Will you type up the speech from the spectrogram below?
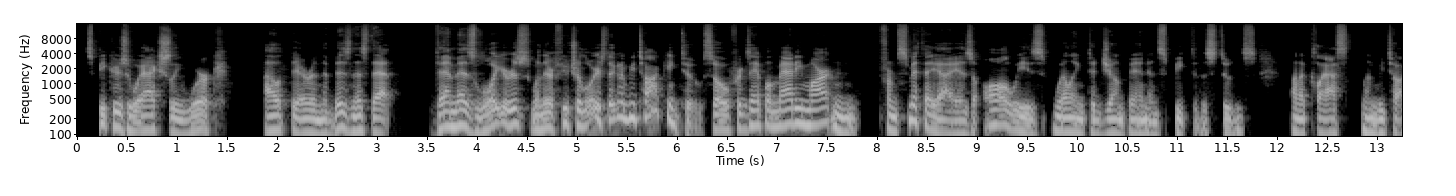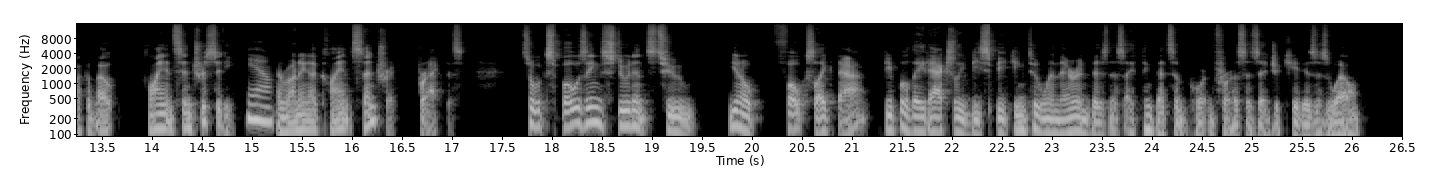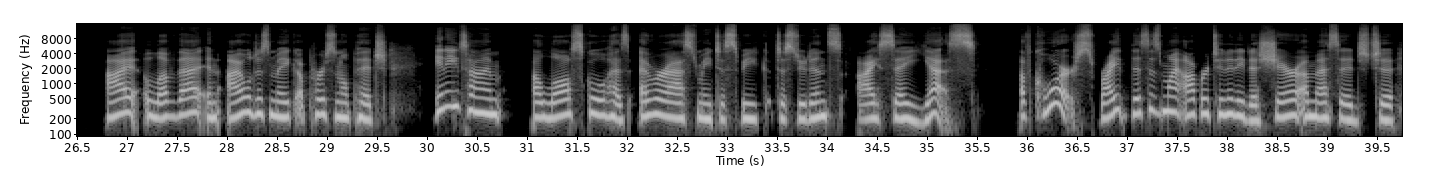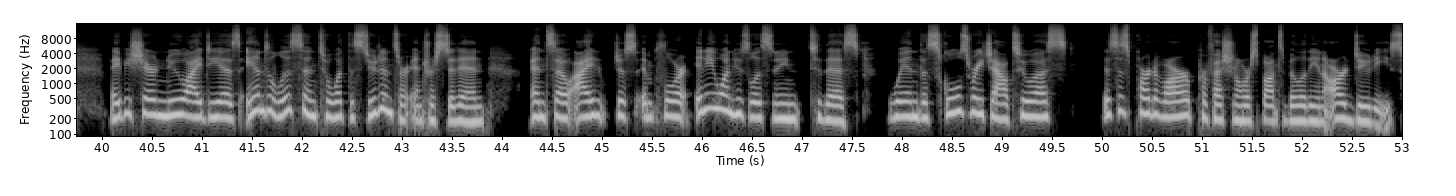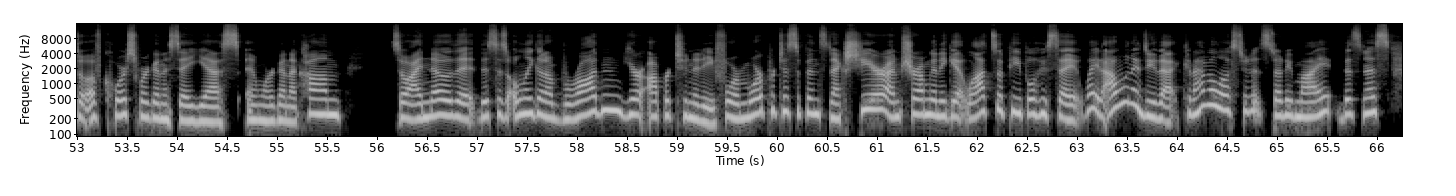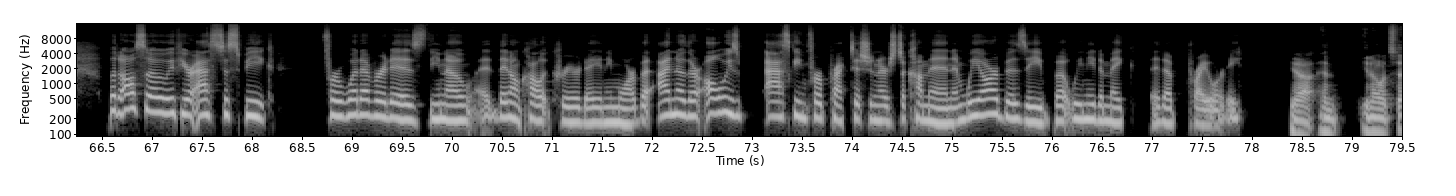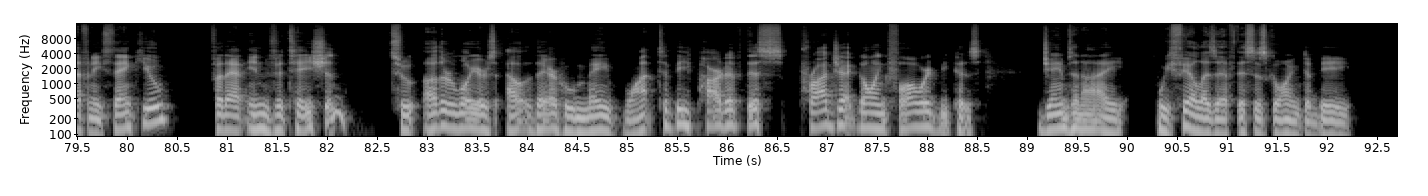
speakers who actually work out there in the business that them as lawyers, when they're future lawyers, they're going to be talking to. So, for example, Maddie Martin from Smith.ai is always willing to jump in and speak to the students on a class when we talk about client centricity yeah. and running a client centric practice. So, exposing students to, you know, folks like that, people they'd actually be speaking to when they're in business, I think that's important for us as educators as well. I love that. And I will just make a personal pitch. Anytime a law school has ever asked me to speak to students, I say yes. Of course, right? This is my opportunity to share a message, to maybe share new ideas, and to listen to what the students are interested in. And so I just implore anyone who's listening to this when the schools reach out to us, this is part of our professional responsibility and our duty. So, of course, we're going to say yes and we're going to come so I know that this is only going to broaden your opportunity for more participants next year. I'm sure I'm going to get lots of people who say, wait, I want to do that. Can I have a law student study my business? But also, if you're asked to speak for whatever it is, you know, eh, they don't call it career day anymore, but I know they're always asking for practitioners to come in and we are busy, but we need to make it a priority. Yeah. And, you know, Stephanie, thank you for that invitation to other lawyers out there who may want to be part of this project going forward because James and I, we feel as if this is going to be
